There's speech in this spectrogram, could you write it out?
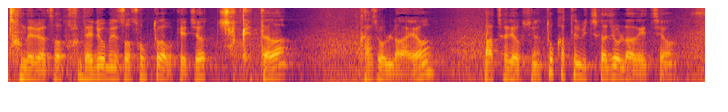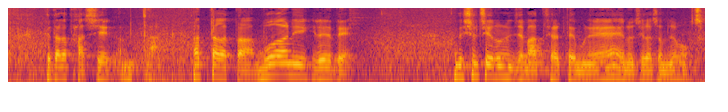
탁 내려서 내려오면서 속도가 붙겠죠. 촥 했다가 가서 올라가요. 마찰이 없으면 똑같은 위치까지 올라가겠죠. 게다가 다시 왔다 갔다 무한히 이래야 돼. 근데 실제로는 이제 마찰 때문에 에너지가 점점 없어.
